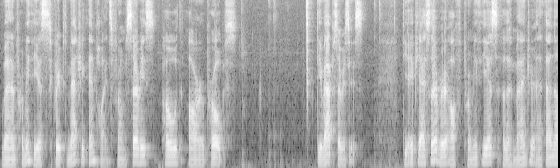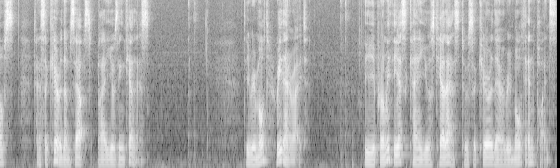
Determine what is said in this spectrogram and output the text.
when Prometheus scraped metric endpoints from service, pod, or probes the web services. The API server of Prometheus, Manager, and Thanos can secure themselves by using TLS. The remote read and write. The Prometheus can use TLS to secure their remote endpoints,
